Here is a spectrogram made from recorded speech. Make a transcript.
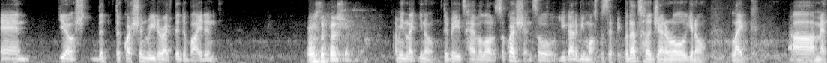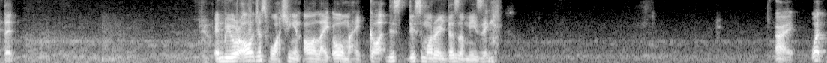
And you know, sh- the, the question redirected to Biden. What was the question? I mean, like, you know, debates have a lot of questions, so you got to be more specific. But that's her general, you know, like, uh, method. And we were all just watching and all like, oh my god, this this moderator's amazing. all right, what?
